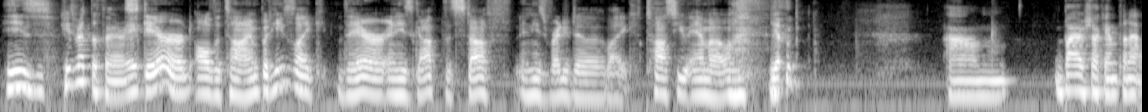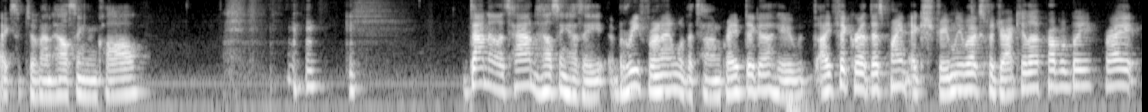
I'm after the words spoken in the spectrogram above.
he's He's read the theory. scared all the time. But he's like there, and he's got the stuff, and he's ready to like toss you ammo. Yep. um, Bioshock Infinite, except to Van Helsing and Carl. Down in the town, Helsing has a brief run-in with the town gravedigger, who I figure at this point extremely works for Dracula, probably, right?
